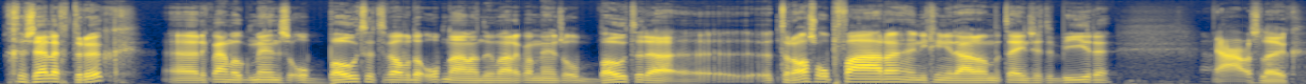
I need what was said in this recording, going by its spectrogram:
Gezellig druk. Eh, er kwamen ook mensen op boten, terwijl we de opname aan doen waren, kwamen mensen op boten daar, eh, het terras opvaren. En die gingen daar dan meteen zitten bieren. Ja, was leuk.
